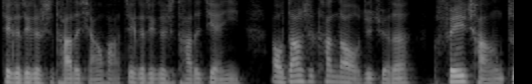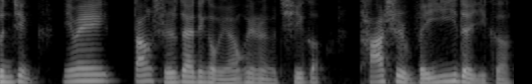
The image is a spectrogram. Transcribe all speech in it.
这个这个是他的想法，这个这个是他的建议啊。我当时看到，我就觉得非常尊敬，因为当时在这个委员会上有七个，他是唯一的一个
